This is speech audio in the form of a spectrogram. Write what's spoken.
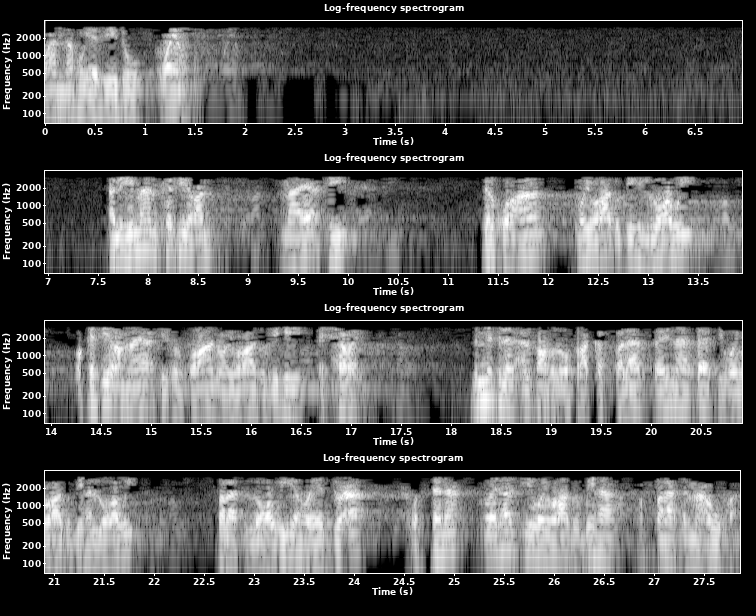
وأنه يزيد وينقص. الإيمان كثيرا ما يأتي في القرآن ويراد به اللغوي وكثيرا ما يأتي في القرآن ويراد به الشرعي. من مثل الألفاظ الأخرى كالصلاة فإنها تأتي ويراد بها اللغوي الصلاة اللغوية وهي الدعاء والثناء وتأتي ويراد بها الصلاة المعروفة.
